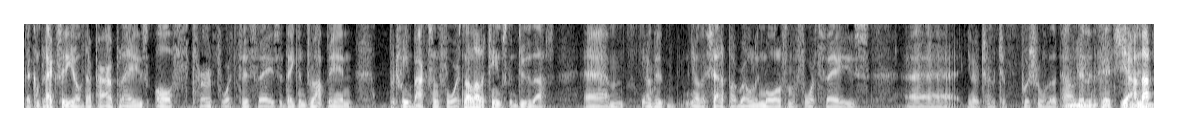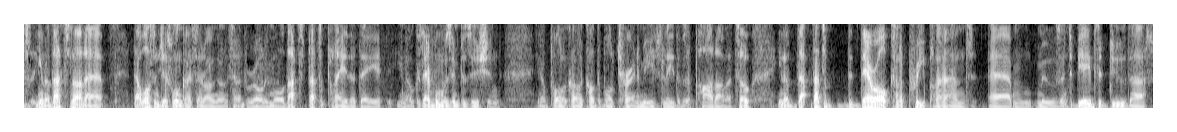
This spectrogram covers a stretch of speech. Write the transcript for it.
the complexity of their power plays off third, fourth, fifth phase that they can drop in between backs and fours. Not a lot of teams can do that. Um, you know, the, you know they set up a rolling maul from a fourth phase uh, you know, to, to push for one of the penalties. The the pitch, yeah, yeah, and that's you know that's not a that wasn't just one guy said oh, I'm going to set up a rolling maul." That's that's a play that they you know because everyone was in position. You know, Paul O'Connell caught the ball, turned immediately. There was a pod on it, so you know that that's a they're all kind of pre-planned um, moves, and to be able to do that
